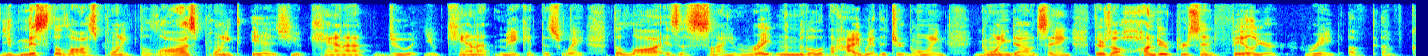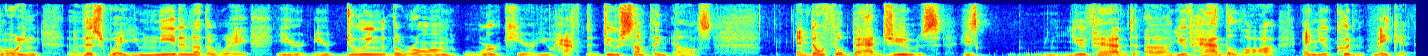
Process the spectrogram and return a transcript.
You've missed the law's point. The law's point is you cannot do it. You cannot make it this way. The law is a sign right in the middle of the highway that you're going going down saying there's a hundred percent failure rate of, of going this way. You need another way. You're you're doing the wrong work here. You have to do something else. And don't feel bad, Jews. He's you've had uh, you've had the law and you couldn't make it.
